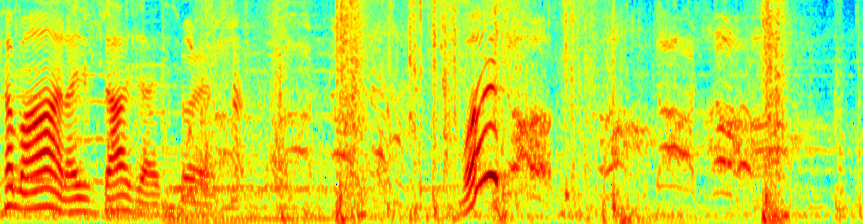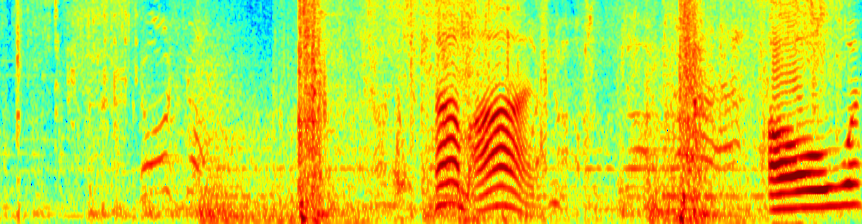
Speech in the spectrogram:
Come on, I just dodged that, I swear. What? Come on. Oh.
